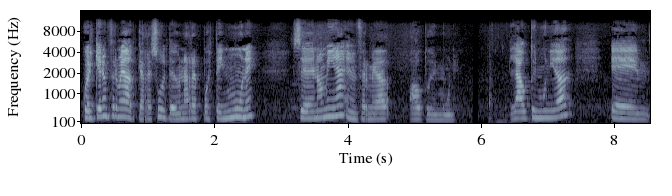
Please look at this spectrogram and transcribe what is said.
Cualquier enfermedad que resulte de una respuesta inmune se denomina enfermedad autoinmune. La autoinmunidad eh,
